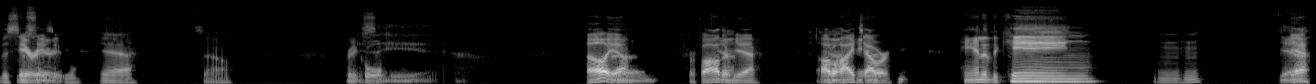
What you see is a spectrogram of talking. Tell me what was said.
Viserys. Viserys. yeah so pretty cool. See. Oh yeah, um, her father. Yeah, yeah. Otto yeah, Hightower, hand of, hand of the King. Mm-hmm. Yeah. yeah.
